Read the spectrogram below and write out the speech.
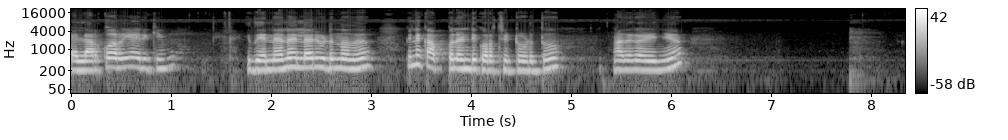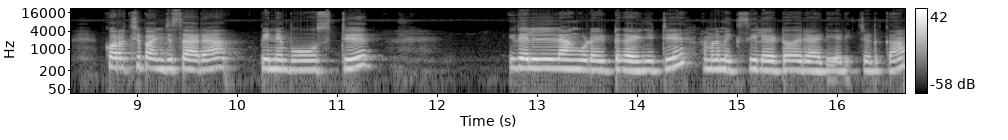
എല്ലാവർക്കും അറിയായിരിക്കും. ഇത് തന്നെയാണ് എല്ലാവരും ഇടുന്നത്. പിന്നെ കപ്പലണ്ടി കുറച്ചിട്ട് കൊടുത്തു. അത് കഴിഞ്ഞ് കുറച്ച് പഞ്ചസാര പിന്നെ ബൂസ്റ്റ് ഇതെല്ലാം കൂടെ ഇട്ട് കഴിഞ്ഞിട്ട് നമ്മൾ മിക്സിയിലിട്ട് ഒരു അടി അടിച്ചെടുക്കാം.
